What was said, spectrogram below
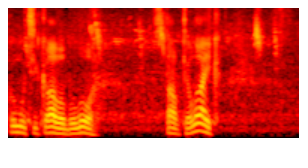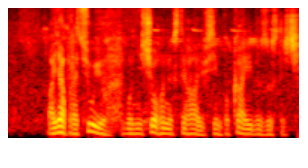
Кому цікаво було, ставте лайк. А я працюю, бо нічого не встигаю. Всім пока і до зустрічі.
